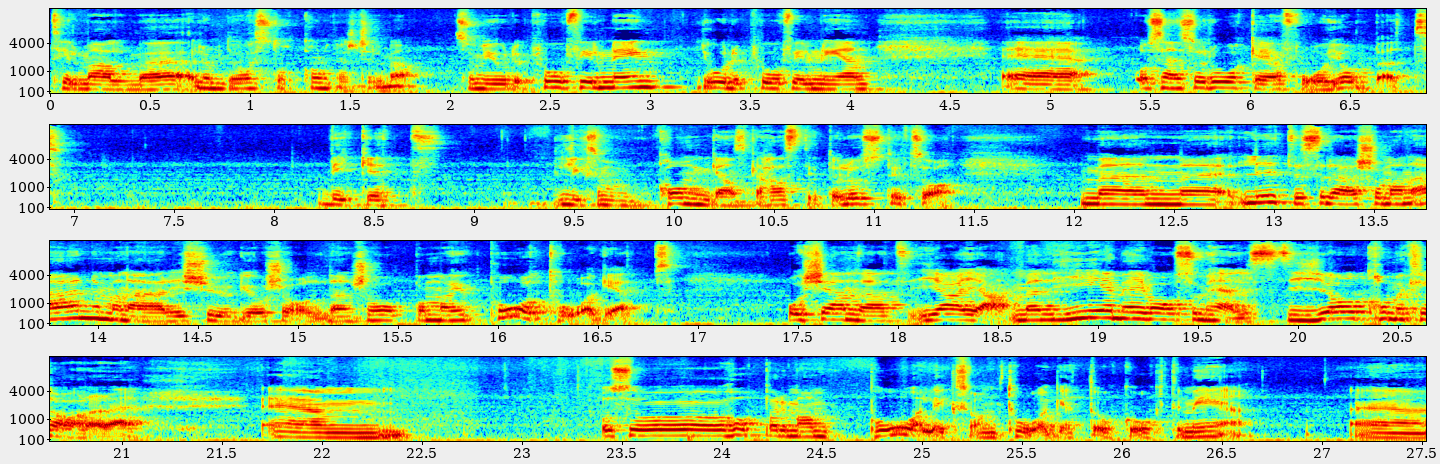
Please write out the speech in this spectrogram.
till Malmö, eller om det var Stockholm kanske till och med, som gjorde provfilmning, gjorde provfilmningen. Eh, och sen så råkade jag få jobbet. Vilket liksom kom ganska hastigt och lustigt så. Men eh, lite sådär som man är när man är i 20-årsåldern så hoppar man ju på tåget. Och känner att, ja ja, men ge mig vad som helst, jag kommer klara det. Um, och så hoppade man på liksom tåget och åkte med. Uh,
